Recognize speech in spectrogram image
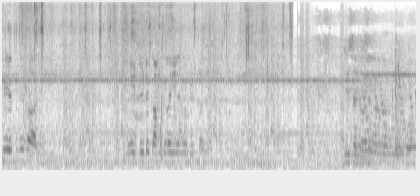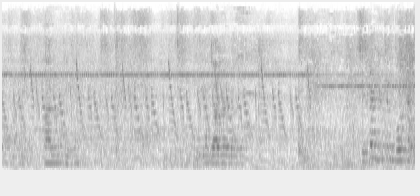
ਖੇਤ ਨੇ ਤਾਂ ਆ ਇਹ ਏਡੇ ਏਡੇ ਕੰਮ ਕਰਾਈ ਜਾਂਦੇ ਹੋ ਖੇਤਾਂ 'ਚ। जी सर जी सर हाँ ठीक है जाओ जाओ जाओ सिस्टर जितने बोल रहे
